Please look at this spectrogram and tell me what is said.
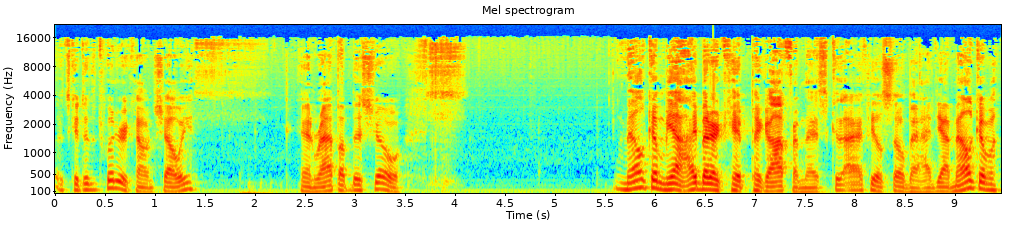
Let's get to the Twitter account, shall we? And wrap up this show. Malcolm, yeah, I better pick off from this because I feel so bad. Yeah, Malcolm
